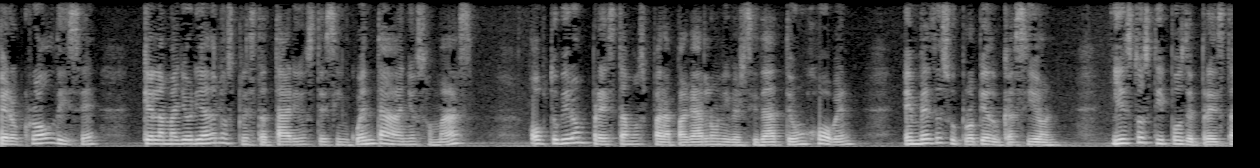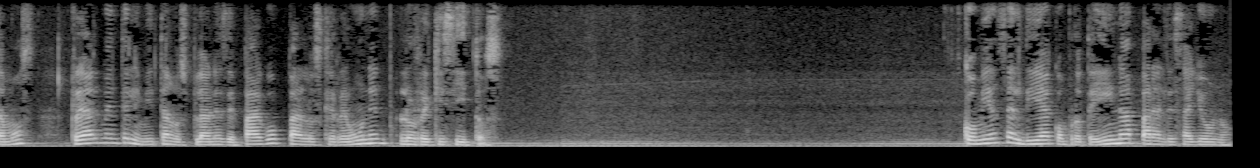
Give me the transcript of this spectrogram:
Pero Kroll dice que la mayoría de los prestatarios de 50 años o más obtuvieron préstamos para pagar la universidad de un joven en vez de su propia educación, y estos tipos de préstamos realmente limitan los planes de pago para los que reúnen los requisitos. Comienza el día con proteína para el desayuno.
